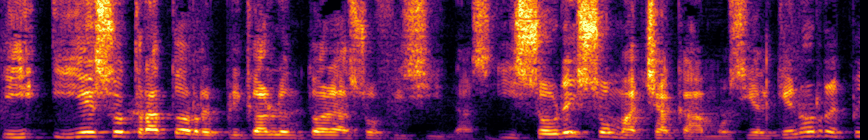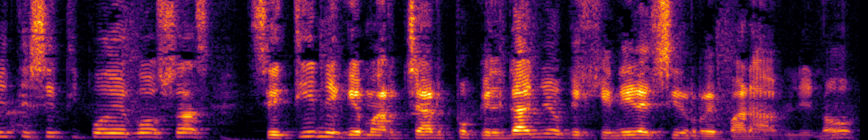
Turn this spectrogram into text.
Y, eso trato de replicarlo en todas las oficinas. Y sobre eso machacamos. Y el que no respete ese tipo de cosas se tiene que marchar porque el daño que genera es irreparable, ¿no?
